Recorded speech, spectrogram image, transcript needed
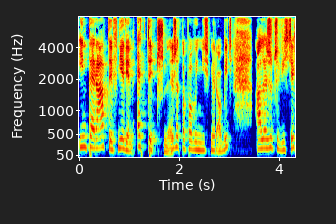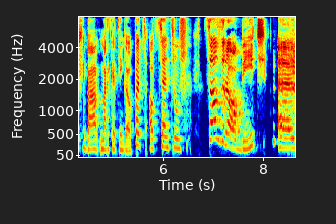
imperatyw, nie wiem, etyczny, że to powinniśmy robić, ale rzeczywiście chyba marketingowy od centrum co zrobić, e,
